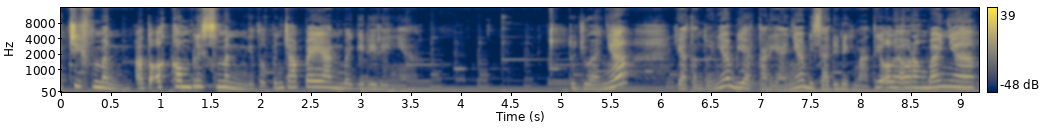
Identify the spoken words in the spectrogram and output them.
achievement atau accomplishment gitu, pencapaian bagi dirinya. Tujuannya ya tentunya biar karyanya bisa dinikmati oleh orang banyak,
